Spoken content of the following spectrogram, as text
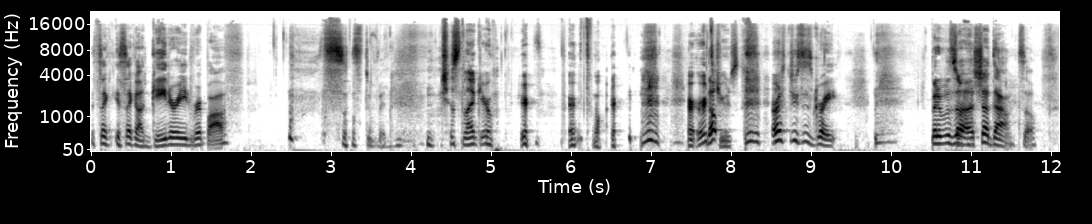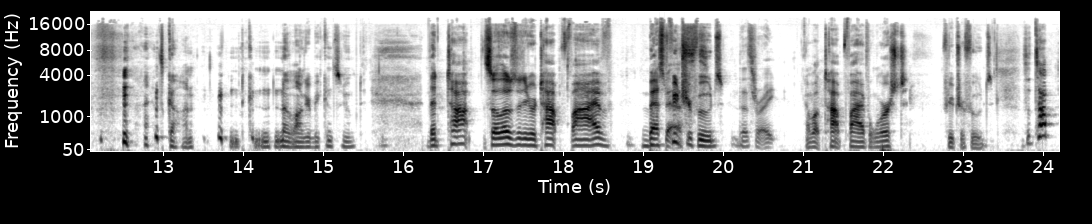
It's like it's like a Gatorade ripoff. So stupid. Just like your your earth water. Or earth Nope. juice. Earth Juice is great but it was uh, shut down so It's gone. It can no longer be consumed. the top. So those are your top five best, future foods. That's right. How about top five worst future foods? So top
